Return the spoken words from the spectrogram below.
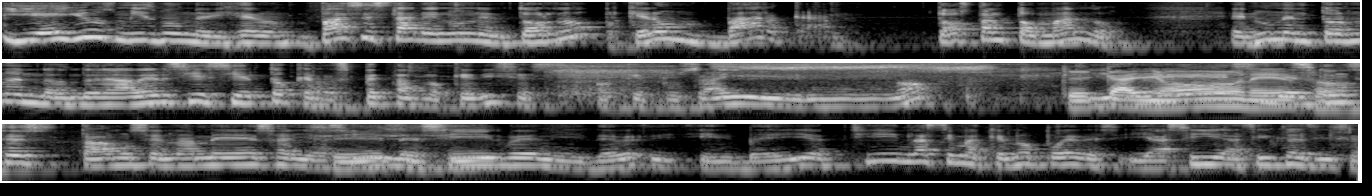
Y ellos mismos me dijeron, vas a estar en un entorno, porque era un bar, cabrón. Todos están tomando. En un entorno en donde a ver si es cierto que respetas lo que dices. Porque pues hay, ¿no? Qué Y cañón ves, y entonces estábamos en la mesa y así Sí, le sí. sirven y, debe- y, y veía, sí, lástima que no puedes. Y así, así casi se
